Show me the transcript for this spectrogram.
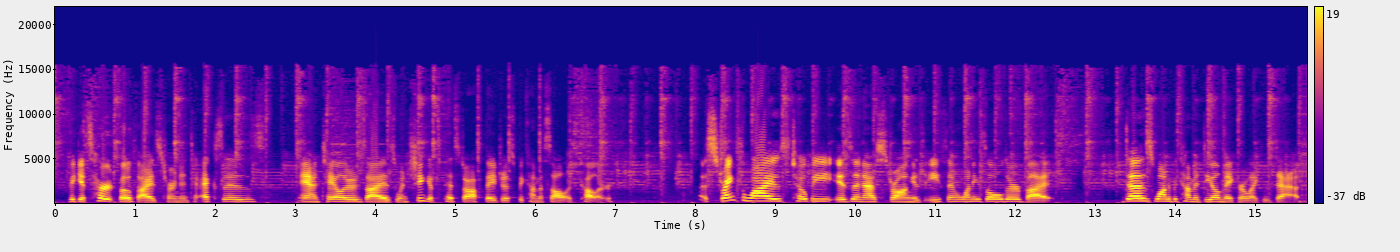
If it gets hurt, both eyes turn into X's, and Taylor's eyes, when she gets pissed off, they just become a solid color. Uh, strength-wise, Toby isn't as strong as Ethan when he's older, but does want to become a deal maker like his dad.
